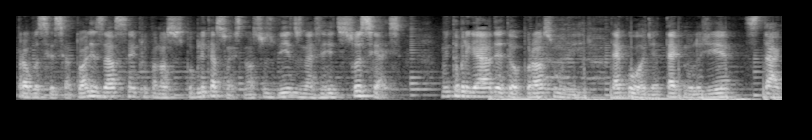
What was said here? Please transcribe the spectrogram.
para você se atualizar sempre com nossas publicações, nossos vídeos nas redes sociais. Muito obrigado e até o próximo vídeo. TechWord é tecnologia, está.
